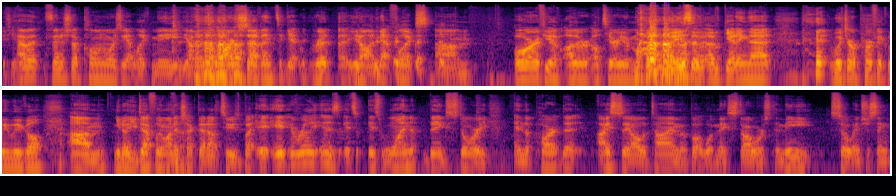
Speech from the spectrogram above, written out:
If you haven't finished up Clone Wars yet, like me, you have until March seventh to get rid, uh, you know, on Netflix. Um, or if you have other ulterior ways of, of getting that, which are perfectly legal, um, you know, you definitely want to check that out too. But it, it, it really is. It's it's one big story, and the part that I say all the time about what makes Star Wars to me so interesting,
